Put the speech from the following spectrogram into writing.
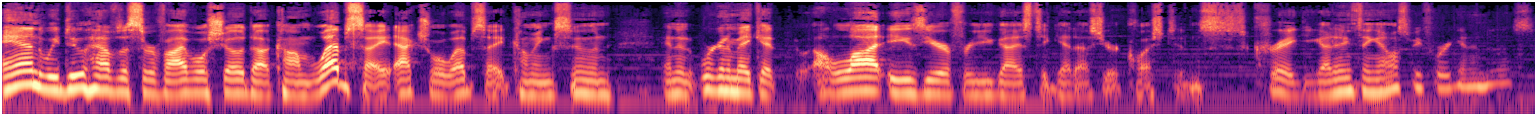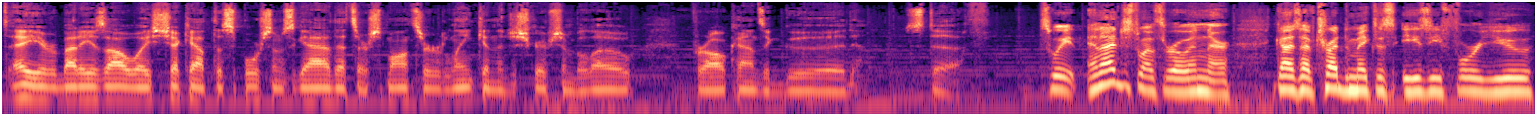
And we do have the survivalshow.com website, actual website coming soon. And we're going to make it a lot easier for you guys to get us your questions. Craig, you got anything else before we get into this? Hey, everybody, as always, check out the Sportsman's Guide. That's our sponsor. Link in the description below for all kinds of good stuff. Sweet. And I just want to throw in there, guys, I've tried to make this easy for you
